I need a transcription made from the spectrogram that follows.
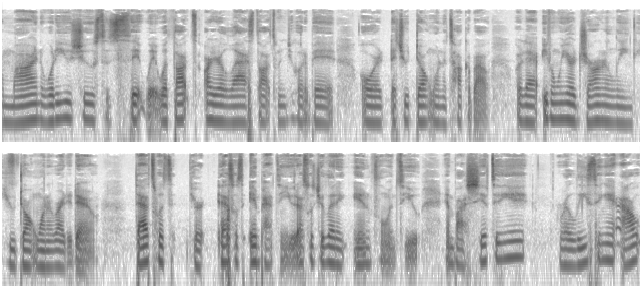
mind? What do you choose to sit with? What thoughts are your last thoughts when you go to bed or that you don't want to talk about or that even when you're journaling you don't want to write it down? That's what's your that's what's impacting you. That's what you're letting influence you. And by shifting it, releasing it out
